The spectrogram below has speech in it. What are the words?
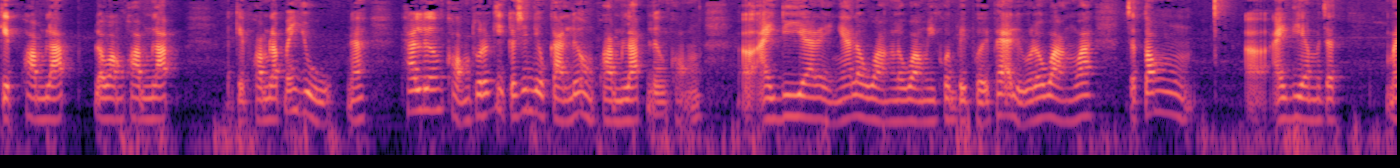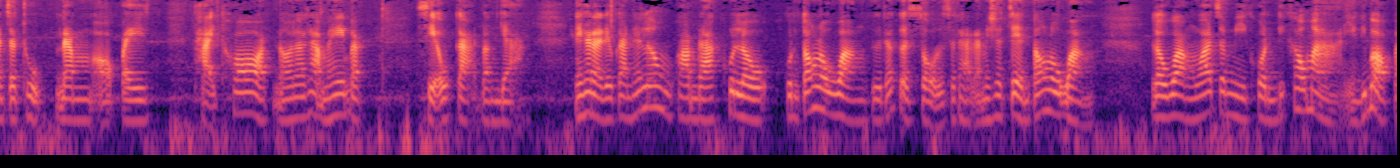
เก็บความลับ ระวังความลับ เก็บความลับไม่อยู่นะ ถ้าเรื่องของธุรกิจก็เช่นเดียวกันเรื่องของความลับเรื่องของไอเดียอะไรอย่างเงี้ยระวังระวังมีคนไปเผยแพร่หรือระวังว่าจะต้องไอเดียมันจะมันจะถูกนำออกไปถ่ายทอดเนาะแล้วทำให้แบบเสียโอกาสบางอย่าง ในขณะเดียวกันถ้าเรื่องของความรักคุณเราคุณต้องระวังคือถ้าเกิดโสดหรือสถานะไม่ชัดเจนต้องระวัง ระวังว่าจะมีคนที่เข้ามาอย่างที่บอกไป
